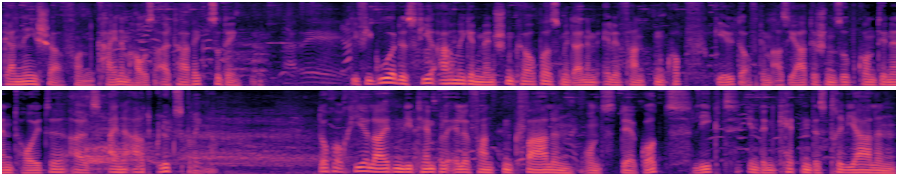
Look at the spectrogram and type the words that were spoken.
Ganesha von keinem Hausaltar wegzudenken. Die Figur des vierarmigen Menschenkörpers mit einem Elefantenkopf gilt auf dem asiatischen Subkontinent heute als eine Art Glücksbringer. Doch auch hier leiden die Tempelelefanten Qualen und der Gott liegt in den Ketten des Trivialen,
